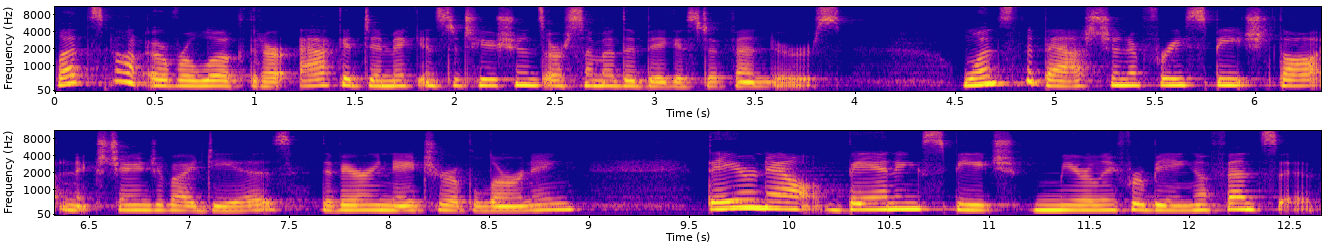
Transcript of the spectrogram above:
let's not overlook that our academic institutions are some of the biggest offenders. Once the bastion of free speech thought and exchange of ideas, the very nature of learning, they are now banning speech merely for being offensive.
